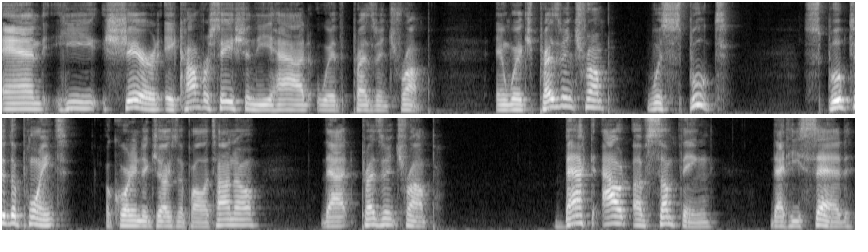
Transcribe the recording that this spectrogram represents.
and he shared a conversation he had with President Trump, in which President Trump was spooked. Spooked to the point, according to Judge Napolitano, that President Trump backed out of something that he said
